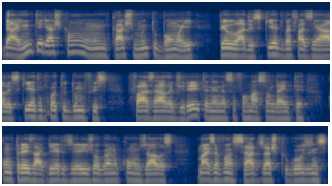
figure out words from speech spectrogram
da Inter e acho que é um, um encaixe muito bom aí pelo lado esquerdo, vai fazer a ala esquerda, enquanto o Dumfries faz a ala direita, né, nessa formação da Inter com três zagueiros e aí jogando com os alas mais avançados. Acho que o Gozens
